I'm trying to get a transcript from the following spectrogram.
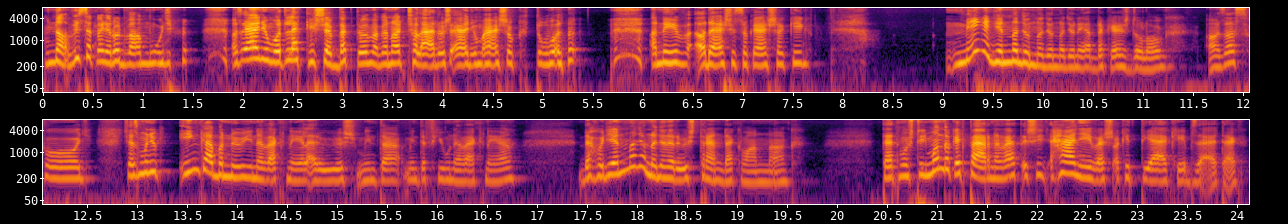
Na, visszakanyarodva amúgy az elnyomott legkisebbektől, meg a nagycsaládos elnyomásoktól a névadási szokásokig. Még egy ilyen nagyon-nagyon-nagyon érdekes dolog az az, hogy, és ez mondjuk inkább a női neveknél erős, mint a, mint a fiú neveknél, de hogy ilyen nagyon-nagyon erős trendek vannak. Tehát most így mondok egy pár nevet, és így hány éves, akit ti elképzeltek?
